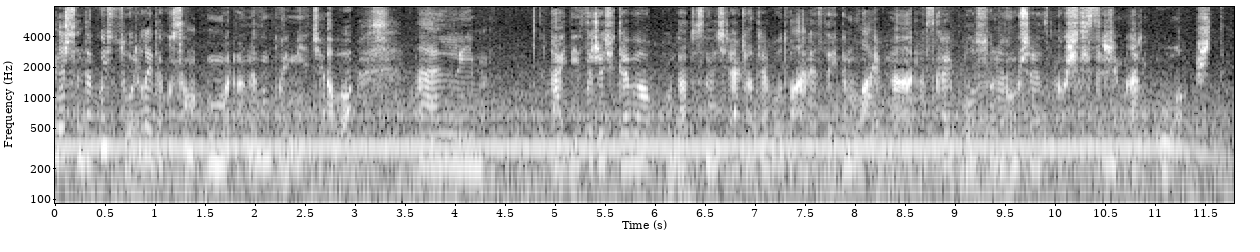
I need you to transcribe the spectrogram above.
Nešto sam tako iscurila i tako sam umorna, ne znam koji mi je đavo. Ali, ajde, istražat ću, treba, dato sam već rekla, treba u 12 da idem live na, na Skype Plusu, ne uopšte ne znam kako ću ti istražim, ali uopšte.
